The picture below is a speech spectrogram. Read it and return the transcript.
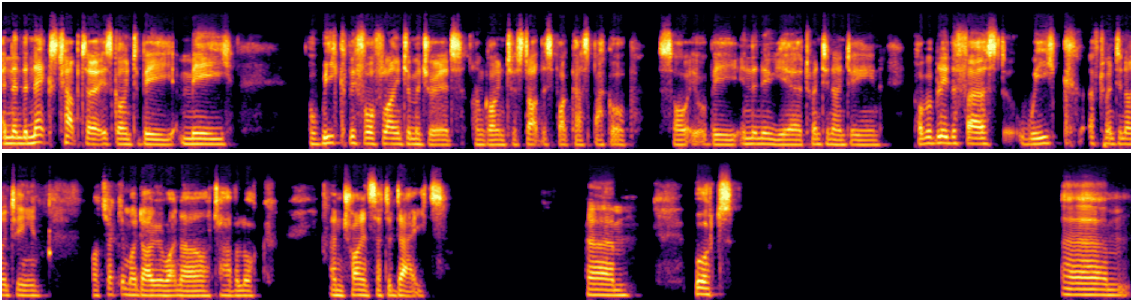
and then the next chapter is going to be me a week before flying to Madrid. I'm going to start this podcast back up. So it will be in the new year, 2019, probably the first week of 2019. I'll check in my diary right now to have a look and try and set a date. Um, but um,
